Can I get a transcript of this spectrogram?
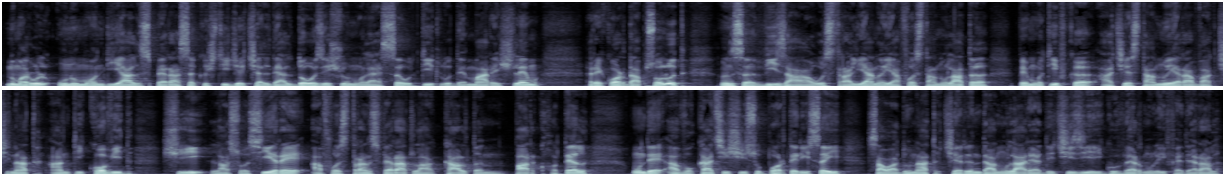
Numărul 1 mondial spera să câștige cel de-al 21-lea său titlu de mare șlem, record absolut, însă viza australiană i-a fost anulată pe motiv că acesta nu era vaccinat anti-COVID și, la sosire, a fost transferat la Carlton Park Hotel, unde avocații și suporterii săi s-au adunat cerând anularea deciziei guvernului federal.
